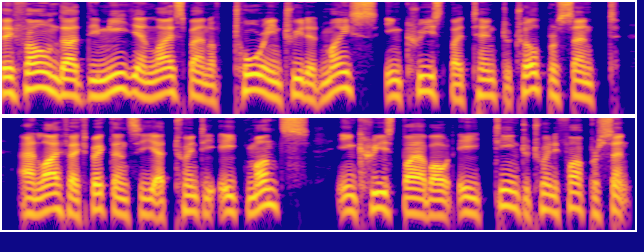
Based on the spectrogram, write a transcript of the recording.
They found that the median lifespan of taurine-treated mice increased by 10 to 12% and life expectancy at 28 months increased by about 18 to 25%.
